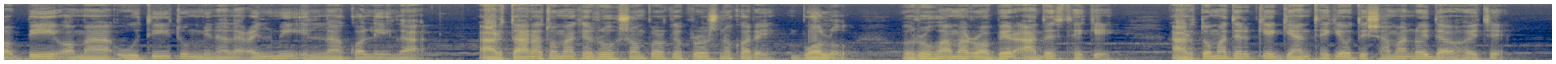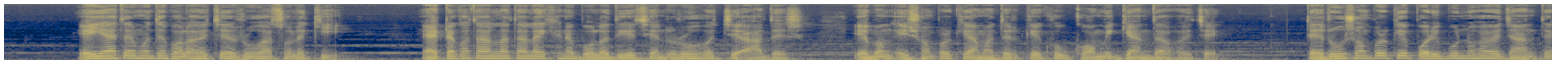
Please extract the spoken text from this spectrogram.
রব্বি অমা উতি তুম মিনাল ইলমি ইল্লা কলিলা। আর তারা তোমাকে রুহ সম্পর্কে প্রশ্ন করে, বলো, রুহ আমার রবের আদেশ থেকে, আর তোমাদেরকে জ্ঞান থেকে অতি সামান্যই দেওয়া হয়েছে। এই আয়াতের মধ্যে বলা হয়েছে, রুহ আসলে কি? একটা কথা আল্লাহ তালা এখানে বলে দিয়েছেন, রুহ হচ্ছে আদেশ, এবং এই সম্পর্কে আমাদেরকে খুব কমই জ্ঞান দেওয়া হয়েছে। তাই রুহ সম্পর্কে পরিপূর্ণভাবে জানতে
